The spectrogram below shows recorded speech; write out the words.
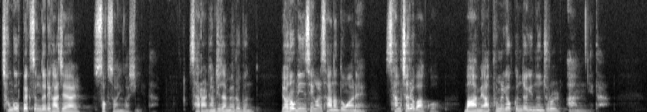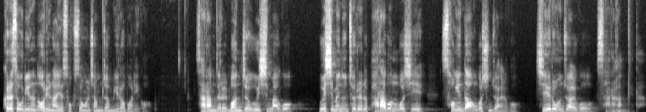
천국 백성들이 가져야 할 속성인 것입니다. 사랑하는 형제자매 여러분, 여러분 인생을 사는 동안에 상처를 받고 마음의 아픔을 겪은 적이 있는 줄을 압니다. 그래서 우리는 어린아이의 속성을 점점 잃어버리고 사람들을 먼저 의심하고 의심의 눈초리를 바라보는 것이 성인다운 것인 줄 알고 지혜로운 줄 알고 살아갑니다.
